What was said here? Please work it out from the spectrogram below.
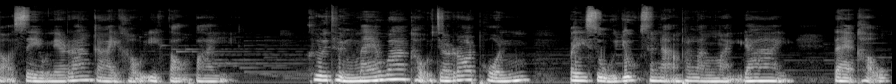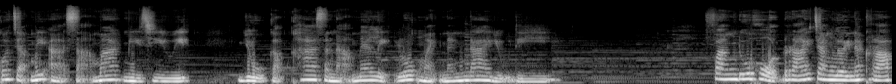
ต่อเซลล์ในร่างกายเขาอีกต่อไป คือถึงแม้ว่าเขาจะรอดพ้น ไปสู่ยุคสนามพลังใหม่ได้ แต่เขาก็จะไม่อาจสามารถมีชีวิต อยู่กับค่าสนามแม่เหล็กโลกใหม่นั้นได้อยู่ดี ฟังดูโหดร้ายจังเลยนะครับ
